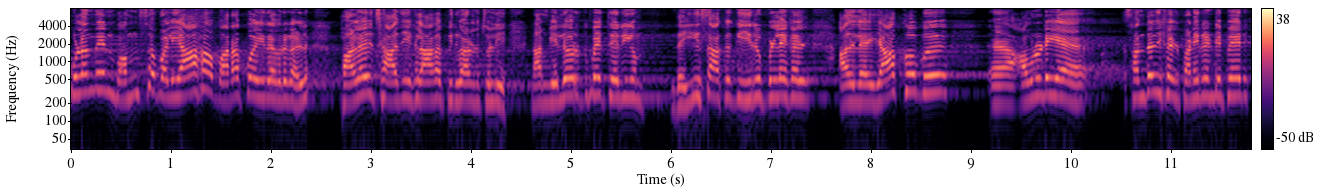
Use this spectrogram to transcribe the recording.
குழந்தையின் வம்ச வழியாக வரப்போகிறவர்கள் பல ஜாதிகளாக பிரிவார்கள் சொல்லி நாம் எல்லோருக்குமே தெரியும். இந்த ஈசாக்குக்கு இரு பிள்ளைகள். அதில் யாக்கோபு அவனுடைய சந்ததிகள் பனிரெண்டு பேர்.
